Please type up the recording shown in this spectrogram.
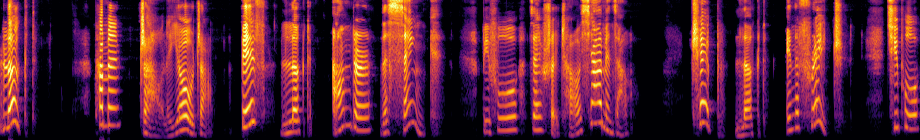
looked. 他们找了又找。Biff looked under the sink. 比夫在水槽下面找。Chip looked in the fridge. 奇普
